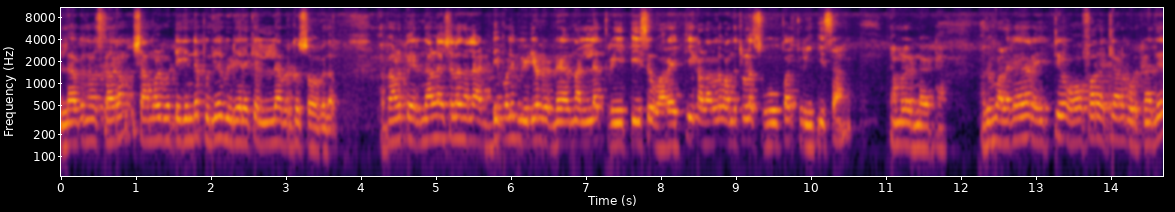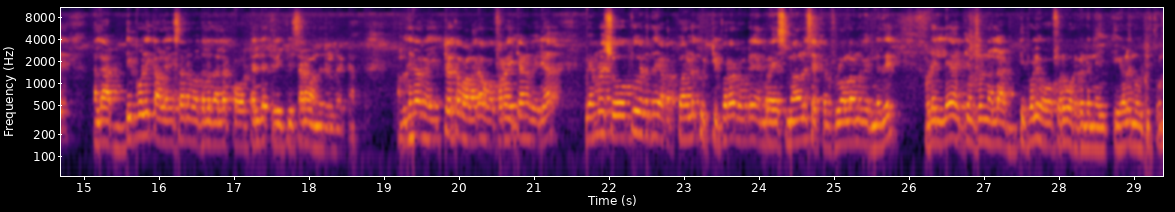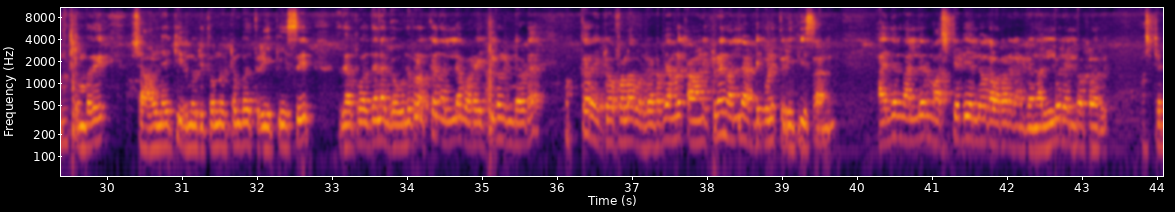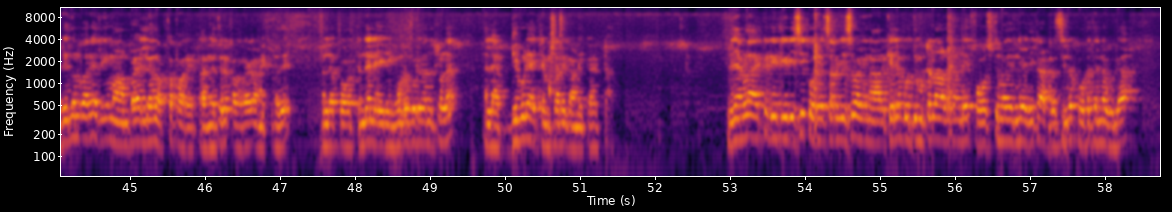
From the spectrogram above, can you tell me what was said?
എല്ലാവർക്കും നമസ്കാരം. ഷാമോൾ ബൊട്ടിക്കിന്റെ പുതിയ വീഡിയോയിലേക്ക് എല്ലാവർക്കും സ്വാഗതം. അപ്പോൾ നമ്മൾ പെരുന്നാളിന് ശേഷമുള്ള നല്ല അടിപൊളി വീഡിയോ ഉണ്ട് നല്ല ത്രീ പീസ് വെറൈറ്റി കളറിൽ വന്നിട്ടുള്ള സൂപ്പർ ത്രീ പീസാണ് നമ്മൾ ഇടുന്നത് കേട്ടോ. അതും വളരെ റേറ്റ് ഓഫർ റേറ്റിലാണ് കൊടുക്കുന്നത്. നല്ല അടിപൊളി കളേഴ്സാണ് വന്നിട്ടുള്ളത്. നല്ല കോട്ടന്റെ ത്രീ പീസാണ് വന്നിട്ടുള്ളത് കേട്ടോ. അപ്പോൾ ഇതിന്റെ റേറ്റൊക്കെ വളരെ ഓഫർ റേറ്റാണ് വരിക. ഇപ്പോൾ നമ്മുടെ ഷോപ്പ് വരുന്നത് Edappal Kuttippura road embrace mall second ഫ്ലോറിലാണ് വരുന്നത്. അവിടെ എല്ലാ ഐറ്റംസും നല്ല അടിപൊളി ഓഫർ കൊടുക്കുന്നുണ്ട്. നൈറ്റികൾ നൂറ്റി തൊണ്ണൂറ്റൊമ്പത് ഷാൾ നൈറ്റ് ഇരുന്നൂറ്റി തൊണ്ണൂറ്റൊമ്പത് ത്രീ പീസ് അതേപോലെ തന്നെ ഗൗണുകളൊക്കെ നല്ല വെറൈറ്റികളുണ്ട് അവിടെ. ഒക്കെ റേറ്റ് ഓഫറിലാണ് കൊടുക്കുന്നത് അപ്പോൾ നമ്മൾ കാണിക്കുന്നത് നല്ല അടിപൊളി ത്രീ പീസാണ് അതിന്റെ നല്ലൊരു മസ്റ്റഡ് യെല്ലോ കളറാണ് കാണിക്കുന്നത്. നല്ലൊരു യെല്ലോ കളർ മസ്റ്റഡ് എന്നും പറയും അല്ലെങ്കിൽ മാമ്പഴ യെല്ലോ എന്നൊക്കെ പറയട്ടെ അങ്ങനത്തെ ഒരു കളറാണ് കാണിക്കുന്നത്. നല്ല കോട്ടന്റെ ലൈനിങ്ങോട് കൂടി വന്നിട്ടുള്ള നല്ല അടിപൊളി ഐറ്റംസാണ് കാണിക്കാൻ കേട്ടോ. പിന്നെ നമ്മൾ അയക്ക് D T D C courier service വഴിയാണ് ആർക്കെങ്കിലും ബുദ്ധിമുട്ടുള്ള ആളുകളുടെ പോസ്റ്റ് മരുന്ന് എഴുതിയിട്ട് അഡ്രസ്സിന്റെ കൂടെ തന്നെ വിടുക.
